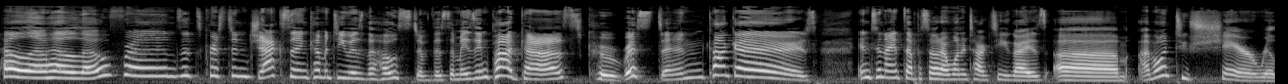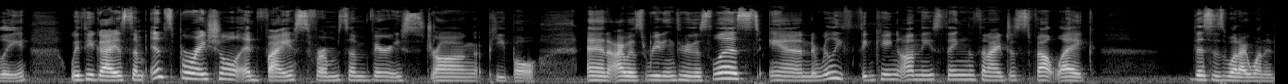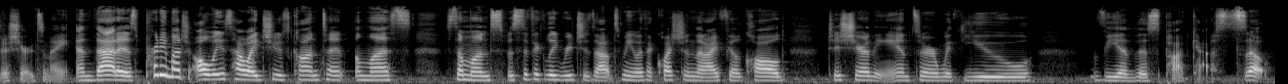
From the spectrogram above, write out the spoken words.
Hello, hello, friends. It's Kristen Jackson coming to you as the host of this amazing podcast, Kristen Conquers. In tonight's episode, I want to talk to you guys. Um, I want to share really with you guys some inspirational advice from some very strong people. And I was reading through this list and really thinking on these things, and I just felt like this is what I wanted to share tonight. And that is pretty much always how I choose content, unless someone specifically reaches out to me with a question that I feel called to share the answer with you via this podcast. So,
